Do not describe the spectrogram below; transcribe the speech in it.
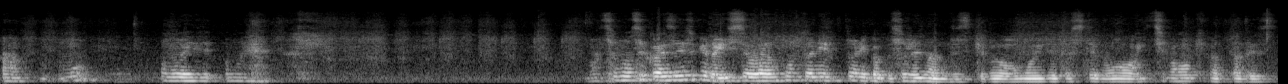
あもう思い出思い出。まあその世界選手権の一生は本当にとにかくそれなんですけど思い出としても一番大きかったです。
